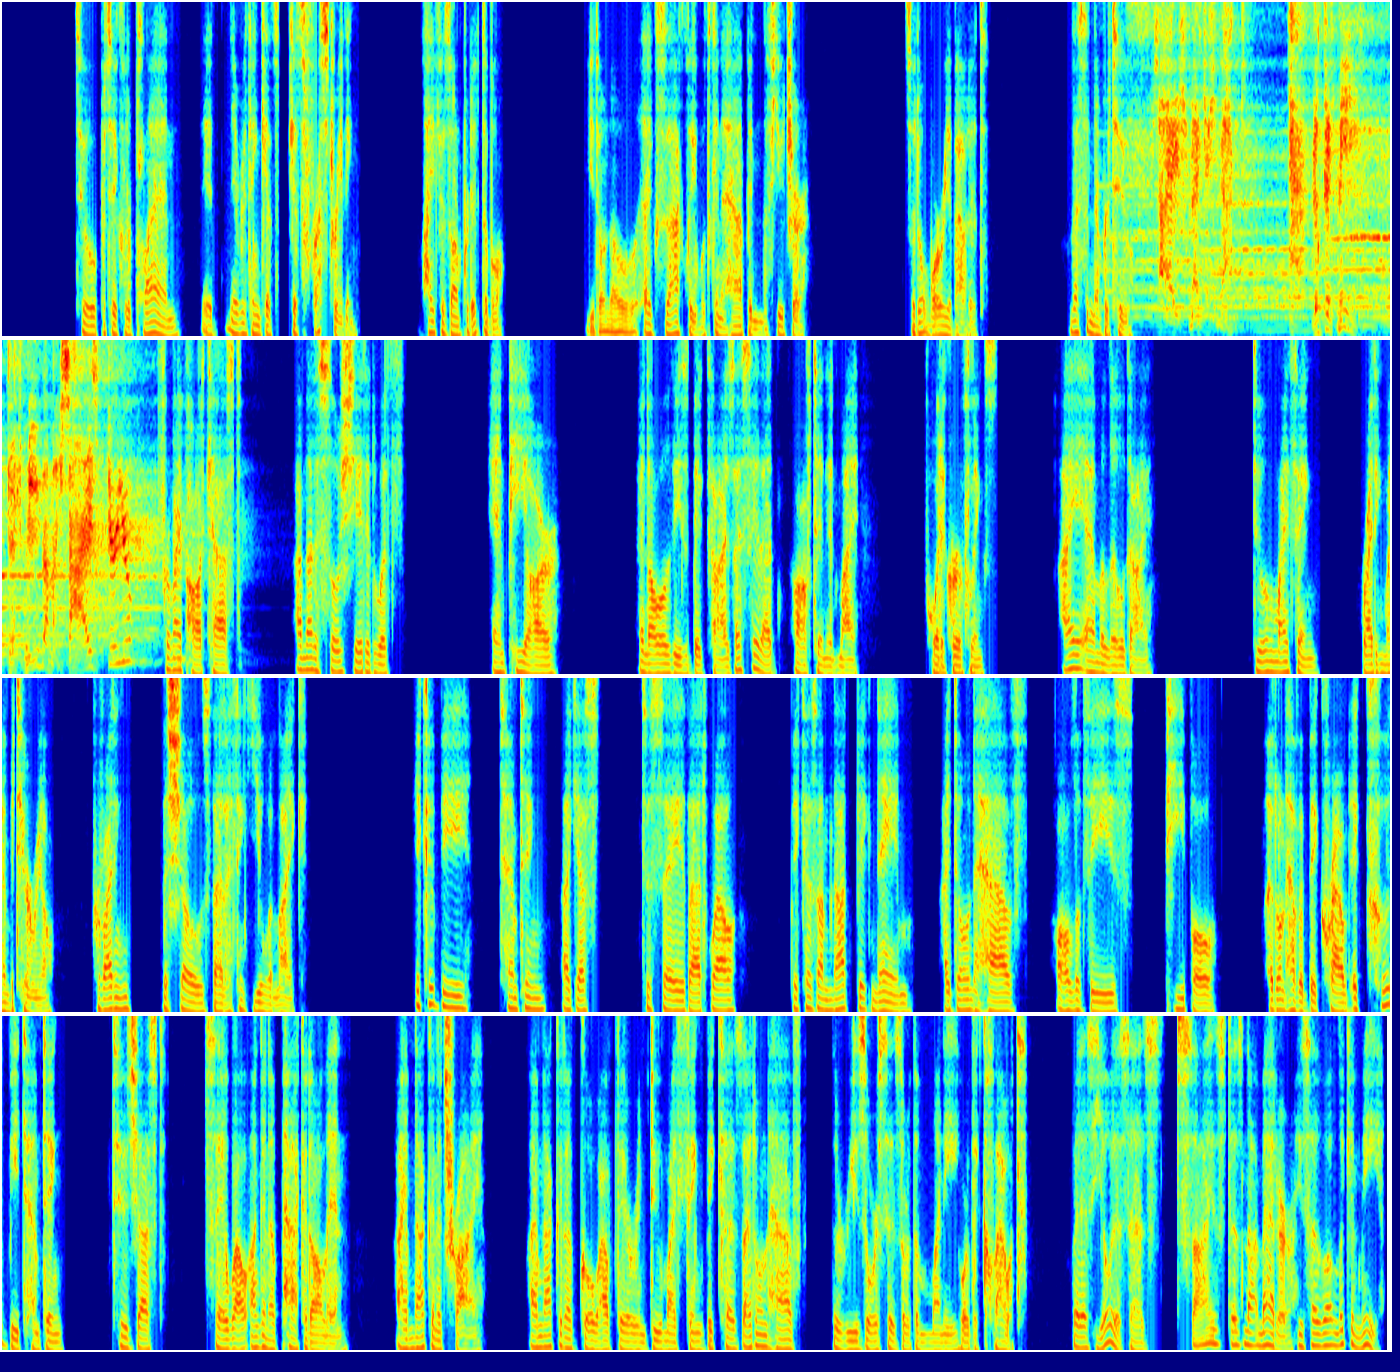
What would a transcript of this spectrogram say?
to a particular plan, it everything gets gets frustrating. Life is unpredictable. You don't know exactly what's going to happen in the future. So don't worry about it. Lesson number two. Size matters not. Look at me. Judge me by my size, do you? For my podcast, I'm not associated with NPR and all of these big guys. I say that often in my poetic earthlings. I am a little guy doing my thing, writing my material, providing the shows that I think you would like. It could be tempting, I guess, to say that, well, because I'm not big name, I don't have all of these people, I don't have a big crowd. It could be tempting to just say, well, I'm going to pack it all in. I'm not going to try. I'm not going to go out there and do my thing because I don't have the resources or the money or the clout. But as Yoda says, size does not matter. He said, Well, look at me.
